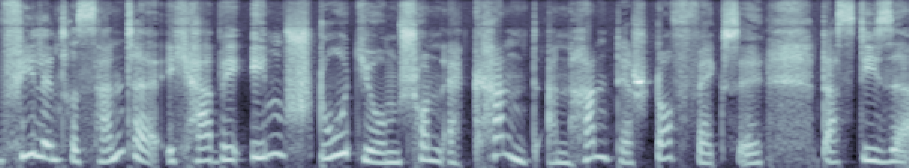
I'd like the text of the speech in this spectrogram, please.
viel interessanter. Ich habe im Studium schon erkannt, anhand der Stoffwechsel, dass diese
